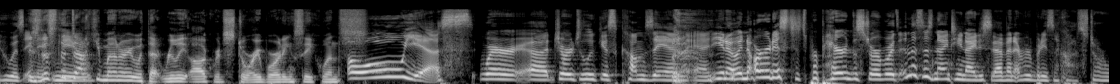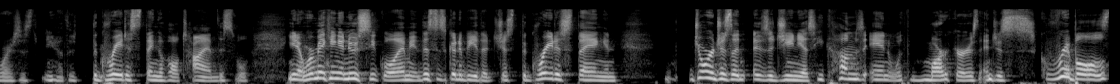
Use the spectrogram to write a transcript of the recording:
who was in Is this the knew. documentary with that really awkward storyboarding sequence? Oh yes, where uh, George Lucas comes in and you know an artist has prepared the storyboards, and this is 1997. Everybody's like, "Oh, Star Wars is you know the, the greatest thing of all time. This will, you know, we're making a new sequel. I mean, this is going to be the just the greatest thing." And George is a is a genius. He comes in with markers and just scribbles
